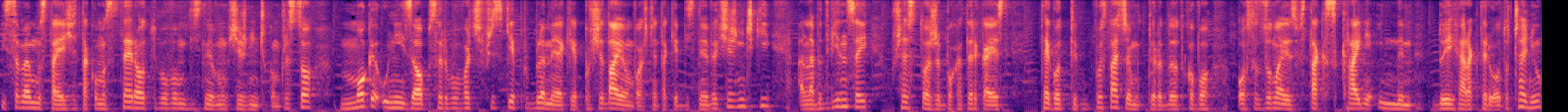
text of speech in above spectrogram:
i samemu staje się taką stereotypową Disneyową księżniczką, przez co mogę u niej zaobserwować wszystkie problemy, jakie posiadają właśnie takie Disneyowe księżniczki, a nawet więcej przez to, że bohaterka jest tego typu postacią, która dodatkowo osadzona jest w tak skrajnie innym do jej charakteru otoczeniu,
